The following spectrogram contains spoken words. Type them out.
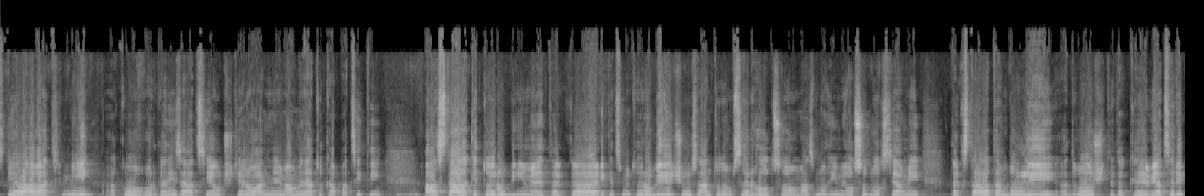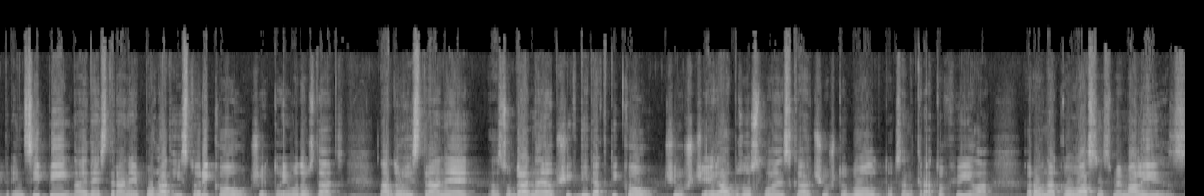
vzdelávať my ako organizácia učiteľov a nemáme na to kapacity, uh-huh. ale stále keď to robíme, tak aj keď sme to robili či už s Antonom Serholcom a s mnohými osobnostiami, tak stále tam boli dôležité dôležité také viaceré princípy. Na jednej strane pohľad historikov, čiže to im odovzdať. Na druhej strane zobrať najlepších didaktikov, či už Čiek alebo zo Slovenska, či už to bol docent Kratochvíľa. Rovnako vlastne sme mali z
